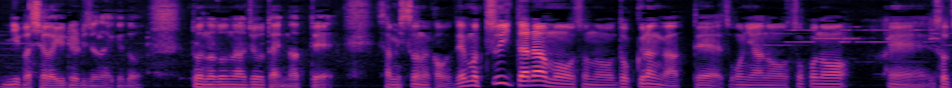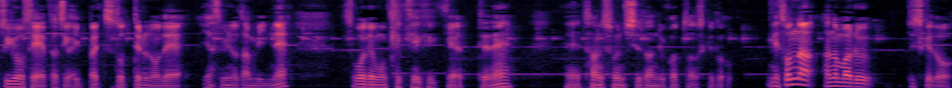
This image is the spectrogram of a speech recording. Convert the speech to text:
荷馬車が揺れるじゃないけど、ドナドナ状態になって、寂しそうな顔で。も着いたらもうそのドッグランがあって、そこにあの、そこの、えー卒業生たちがいっぱい集ってるので、休みのたんびにね。そこでもうケッケッケッケやってね、えー楽しそうにしてたんでよかったんですけど。で、そんな花丸ですけど、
